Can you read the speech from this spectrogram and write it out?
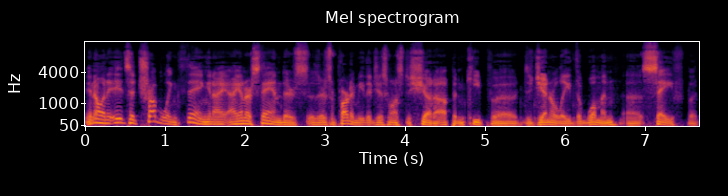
You know, and it's a troubling thing, and I, I understand there's there's a part of me that just wants to shut up and keep uh, generally the woman uh, safe, but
